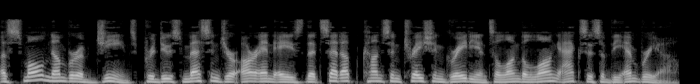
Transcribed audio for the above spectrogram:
A small number of genes produce messenger RNAs that set up concentration gradients along the long axis of the embryo.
